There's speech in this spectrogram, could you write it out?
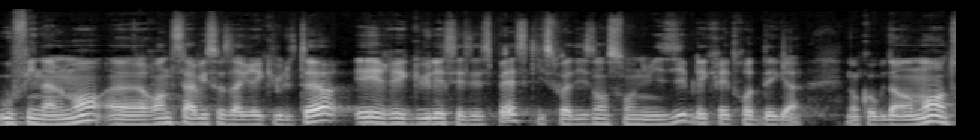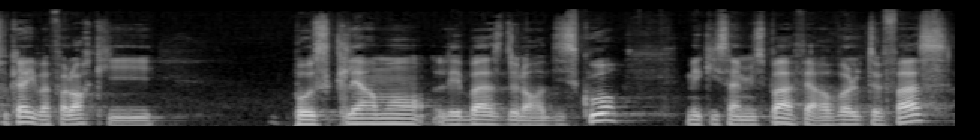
ou finalement euh, rendre service aux agriculteurs et réguler ces espèces qui soi-disant sont nuisibles et créent trop de dégâts? Donc au bout d'un moment, en tout cas, il va falloir qu'ils posent clairement les bases de leur discours, mais qu'ils s'amusent pas à faire volte-face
